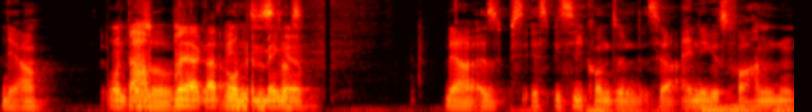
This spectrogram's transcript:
Ja. Und da also, haben wir ja gerade auch eine Menge. Das, ja, also SBC-Content ist ja einiges vorhanden.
